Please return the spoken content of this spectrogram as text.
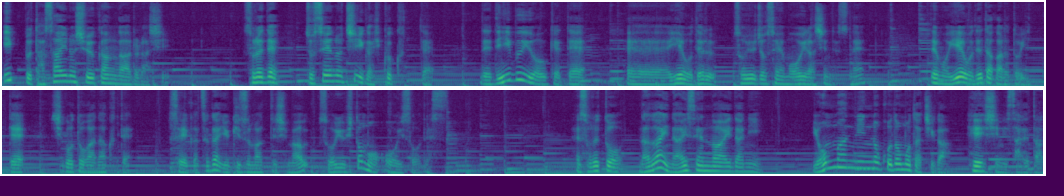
一夫多妻の習慣があるらしい。それで女性の地位が低くってで DV を受けて、えー家を出るそういう女性も多いらしいんですね。でも家を出たからといって仕事がなくて生活が行き詰まってしまうそういう人も多いそうです。それと長い内戦の間に4万人の子どもたちが兵士にされた。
